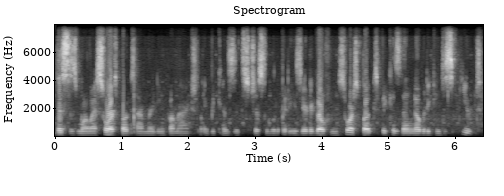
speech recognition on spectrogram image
this is one of my source books I'm reading from actually because it's just a little bit easier to go from the source books because then nobody can dispute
